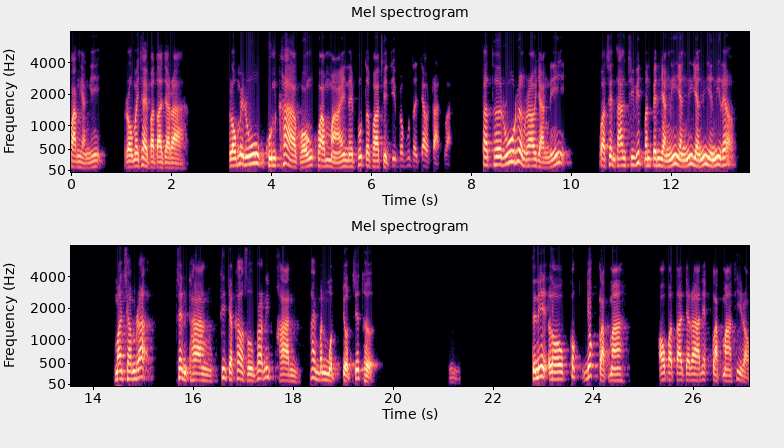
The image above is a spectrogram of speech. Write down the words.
ฟังอย่างนี้ เราไม่ใช่ปตาจารา เราไม่รู้คุณค่าของความหมายในพุทธภาษิตที่พระพุทธเจ้าตรัสว่า ถ้าเธอรู้เรื่องราวอย่างนี้ ว่าเส้นทางชีวิตมันเป็นอย่างนี้อย่างนี้อย่างนี้อย่างนี้แล้วมาชำระเส้นทางที่จะเข้าสู่พระนิพพานให้มันหมดจดเสียเถอะทีนี้เราก็ยกกลับมา เอาปตาจาราเนี่ยกลับมาที่เรา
